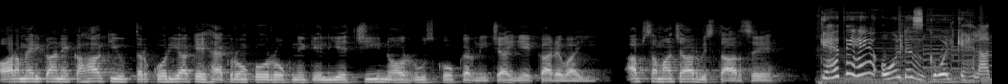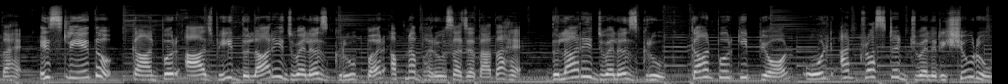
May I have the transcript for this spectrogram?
और अमेरिका ने कहा कि उत्तर कोरिया के हैकरों को रोकने के लिए चीन और रूस को करनी चाहिए कार्रवाई। अब समाचार विस्तार से। कहते हैं ओल्ड इज़ गोल्ड कहलाता है। इसलिए तो कानपुर आज भी दुलारी ज्वेलर्स ग्रुप पर अपना भरोसा जताता है। दुलारी ज्वेलर्स ग्रुप, कानपुर की pure old and trusted jewellery showroom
